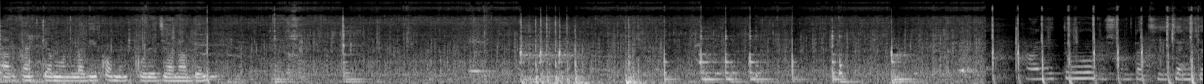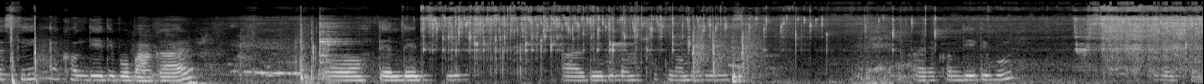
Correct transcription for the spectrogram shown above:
কার কার কেমন লাগে কমেন্ট করে জানাবেন। আর এই তো রসুনটা ছেঁচে নিতেছি। এখন দিয়ে দিব বাগার। তো তেল দিয়ে দিচ্ছি। আর দিয়ে দিলাম শুকনো মরিচ। আর এখন দিয়ে দিব রসুন।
